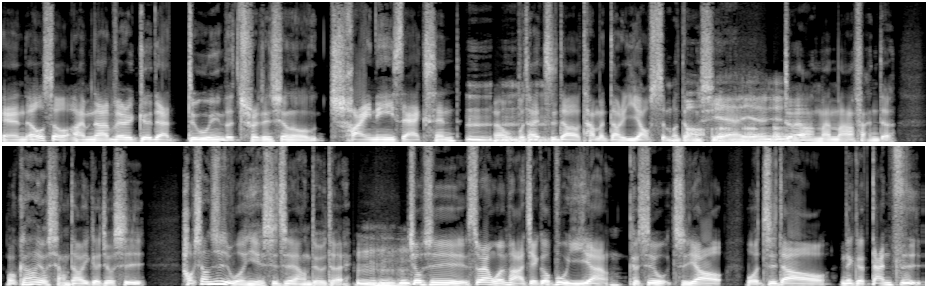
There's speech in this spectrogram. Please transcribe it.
and also I'm not very good at doing the traditional Chinese accent. 嗯，然后我不太知道他们到底要什么东西。对啊，蛮麻烦的。我刚刚有想到一个，就是。 好像日文也是这样，对不对？嗯嗯嗯，就是虽然文法结构不一样，可是只要我知道那个单字，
